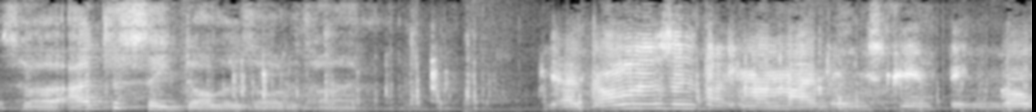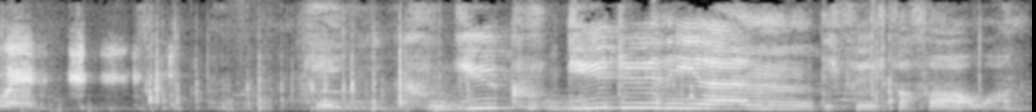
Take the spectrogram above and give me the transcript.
So I just say dollars all the time. Yeah, dollars is like my, my mainstream thing going. Okay, you you do the um the food for thought one?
